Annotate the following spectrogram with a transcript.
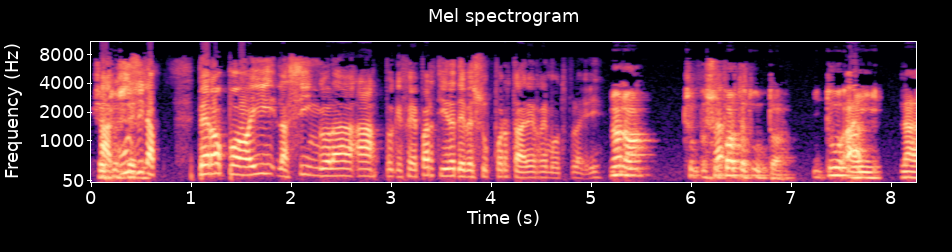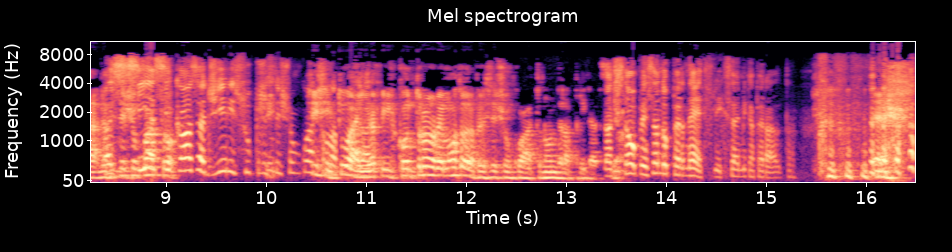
Cioè, ah, usi sei... la però poi la singola app che fai partire deve supportare il remote play. No, no, su- supporta ah. tutto. Tu hai la, la PlayStation 4 cosa giri su PlayStation 4 sì, sì, tu hai il controllo remoto della PlayStation 4 non dell'applicazione no, ci stavo pensando per Netflix eh, mica per altro eh.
